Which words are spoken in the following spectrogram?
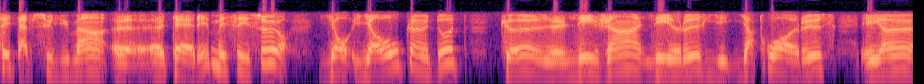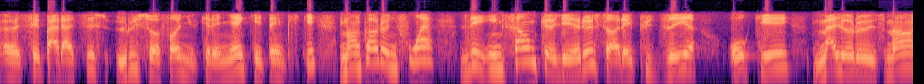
c'est absolument euh, euh, terrible, mais c'est sûr, il n'y a, aucun doute que euh, les gens, les Russes, il y a trois Russes et un séparatiste russophone ukrainien qui est impliqué. Mais encore une fois, il me semble que les Russes auraient pu dire OK, malheureusement,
